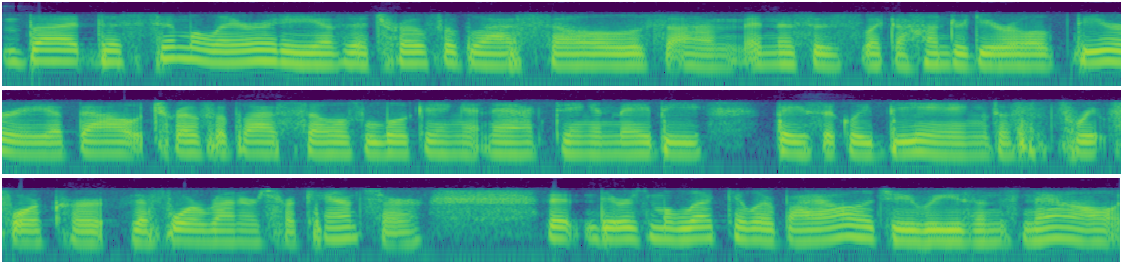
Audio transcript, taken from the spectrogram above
But the similarity of the trophoblast cells, um, and this is like a hundred-year-old theory about trophoblast cells looking and acting and maybe basically being the four the forerunners for cancer that there's molecular biology reasons now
